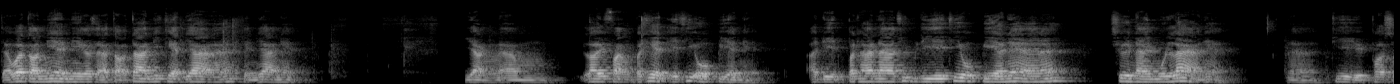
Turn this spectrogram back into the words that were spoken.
แต่ว่าตอนนี้มีกระแสต่อต้านที่เคนยานะเคนยาเนี่ยอย่างเราให้ฟังประเทศเอธิโอเปียเนี่ยอดีตประธานาธิบดีเอธิโอเปียเนี่ยนะชื่อนายมุลล่าเนี่ย ที่พศ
